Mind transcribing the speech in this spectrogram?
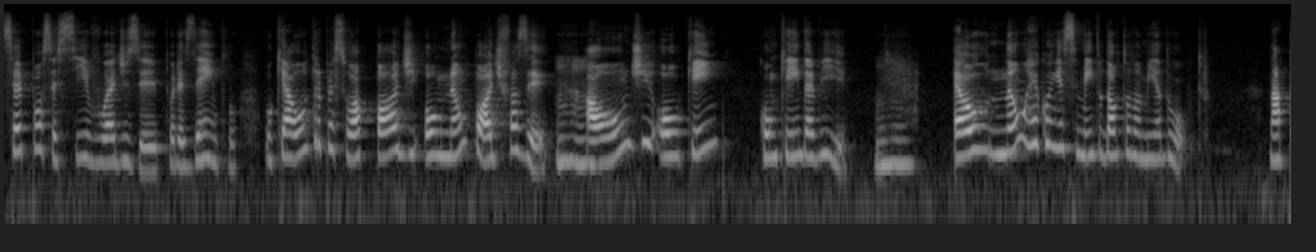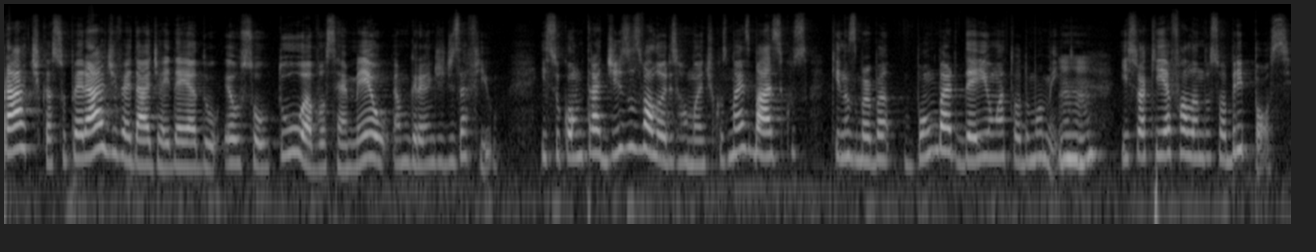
Ser possessivo é dizer, por exemplo, o que a outra pessoa pode ou não pode fazer, aonde ou quem com quem deve ir. É o não reconhecimento da autonomia do outro. Na prática, superar de verdade a ideia do eu sou tua, você é meu é um grande desafio. Isso contradiz os valores românticos mais básicos que nos bomba- bombardeiam a todo momento. Uhum. Isso aqui é falando sobre posse.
